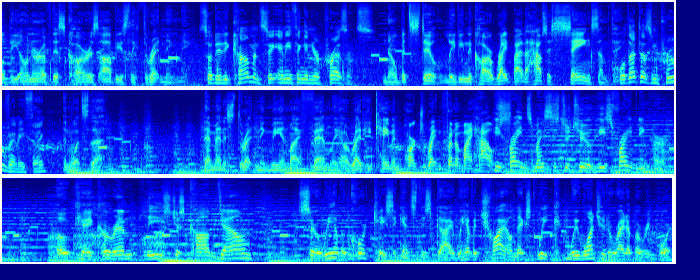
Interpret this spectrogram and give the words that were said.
Well, the owner of this car is obviously threatening me. So did he come and say anything in your presence? No, but still, leaving the car right by the house is saying something. Well, that doesn't prove anything. And what's that? That man is threatening me and my family, all right? He came and parked right in front of my house. He frightens my sister too. He's frightening her. Uh-huh. Okay, Karem, please just calm down. Sir, we have a court case against this guy. We have a trial next week. We want you to write up a report.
